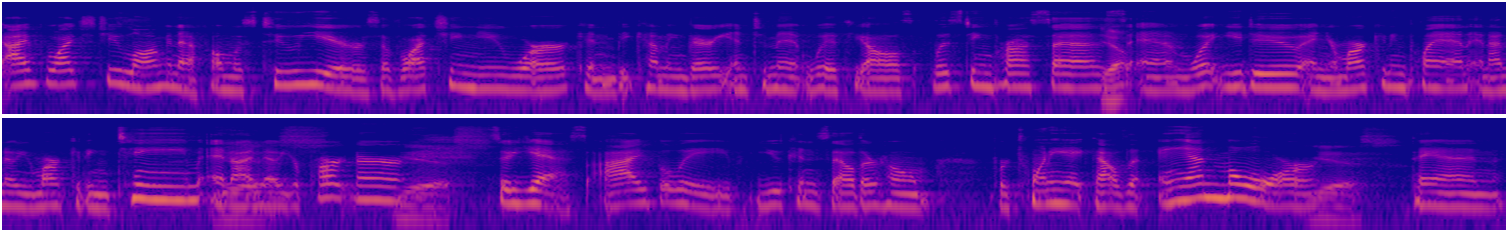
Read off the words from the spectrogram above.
I, I've watched you long enough, almost two years of watching you work and becoming very intimate with y'all's listing process Yep. and what you do and your marketing plan. And I know your marketing team and I know your partner. Yes. So yes, I believe you can sell their home for twenty eight thousand and more Yes. than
